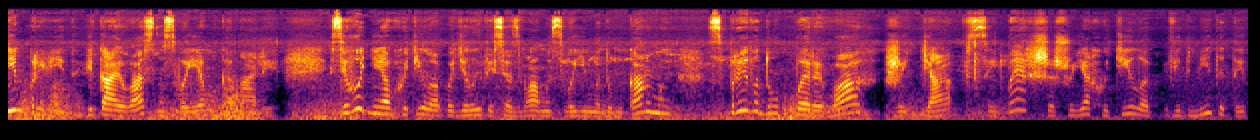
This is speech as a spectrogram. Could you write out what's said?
Всім привіт! Вітаю вас на своєму каналі. Сьогодні я б хотіла поділитися з вами своїми думками з приводу переваг життя в селі. Перше, що я хотіла б відмітити,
